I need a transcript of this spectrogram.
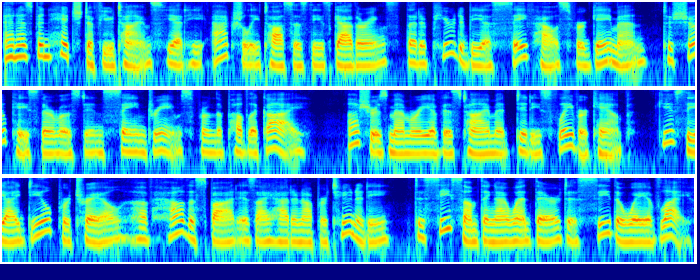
and has been hitched a few times, yet he actually tosses these gatherings that appear to be a safe house for gay men to showcase their most insane dreams from the public eye. Usher's memory of his time at Diddy's Flavor Camp gives the ideal portrayal of how the spot is I had an opportunity to see something I went there to see the way of life.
